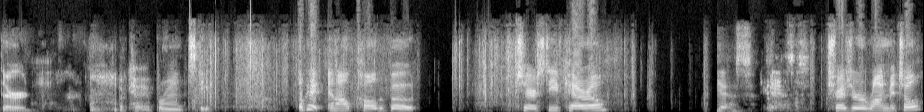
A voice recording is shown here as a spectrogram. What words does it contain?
third. Okay, Brent, Steve. Okay, and I'll call the vote. Chair Steve Caro, Yes. Treasurer Ron Mitchell,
